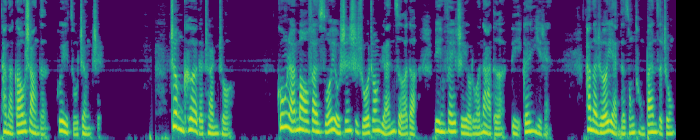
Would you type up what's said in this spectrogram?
他那高尚的贵族政治。政客的穿着，公然冒犯所有绅士着装原则的，并非只有罗纳德·里根一人，他那惹眼的总统班子中，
